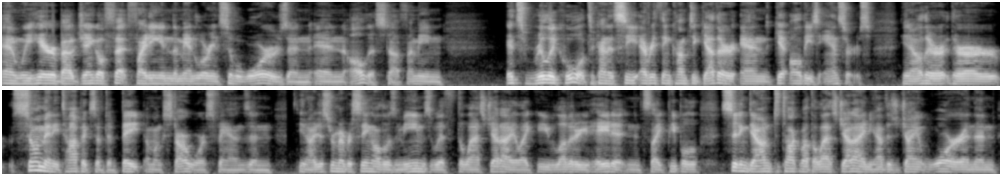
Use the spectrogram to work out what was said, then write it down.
and we hear about Jango Fett fighting in the Mandalorian Civil Wars and and all this stuff. I mean, it's really cool to kind of see everything come together and get all these answers. You know, there there are so many topics of debate among Star Wars fans, and you know, I just remember seeing all those memes with the Last Jedi, like you love it or you hate it, and it's like people sitting down to talk about the Last Jedi, and you have this giant war, and then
